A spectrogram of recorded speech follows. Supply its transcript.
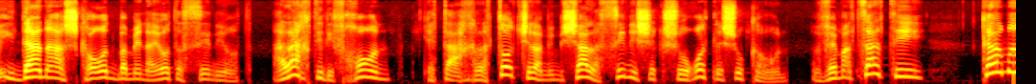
עידן ההשקעות במניות הסיניות. הלכתי לבחון את ההחלטות של הממשל הסיני שקשורות לשוק ההון, ומצאתי כמה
